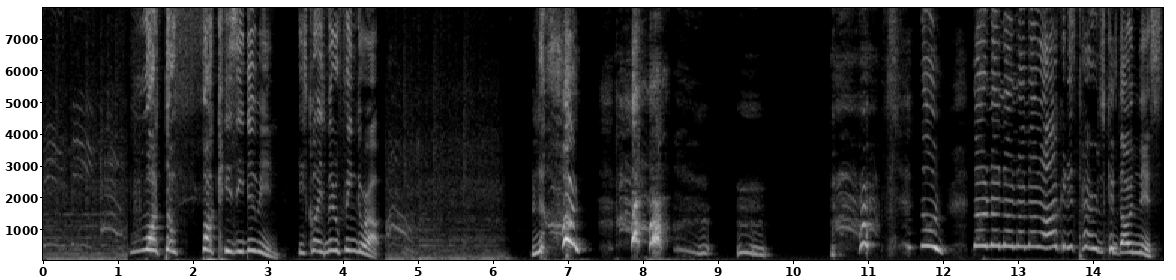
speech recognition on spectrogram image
CTF. What the fuck is he doing? He's got his middle finger up. No! no! No, no, no, no, no, no. How can his parents condone this?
